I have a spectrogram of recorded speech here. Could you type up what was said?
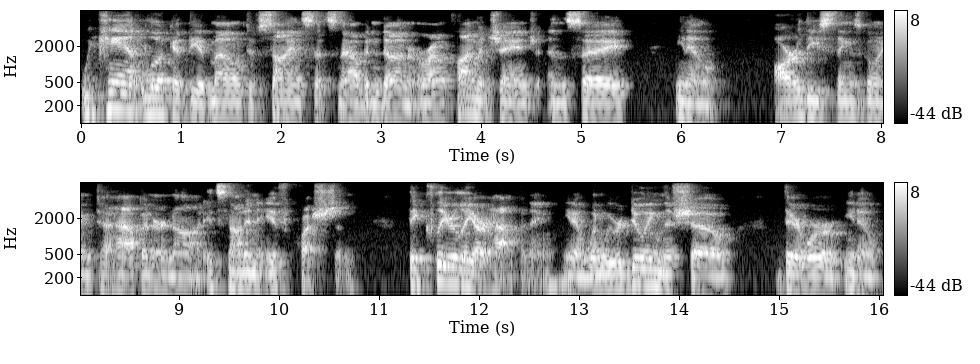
we can't look at the amount of science that's now been done around climate change and say, you know, are these things going to happen or not? It's not an if question. They clearly are happening. You know, when we were doing this show, there were you know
